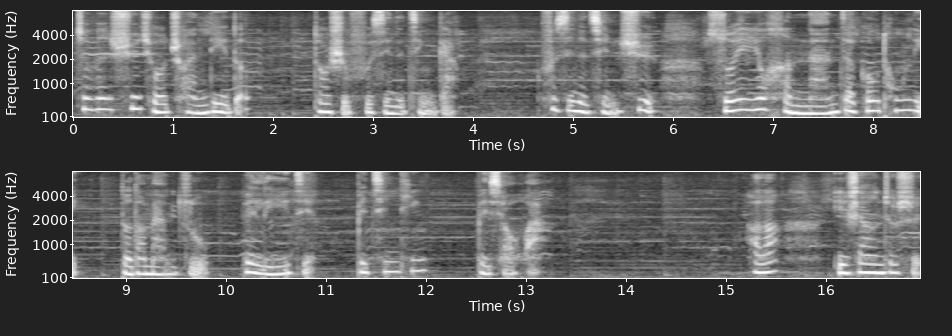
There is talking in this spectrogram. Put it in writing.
这份需求传递的都是负性的情感、负性的情绪，所以又很难在沟通里。得到满足、被理解、被倾听、被消化。好了，以上就是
